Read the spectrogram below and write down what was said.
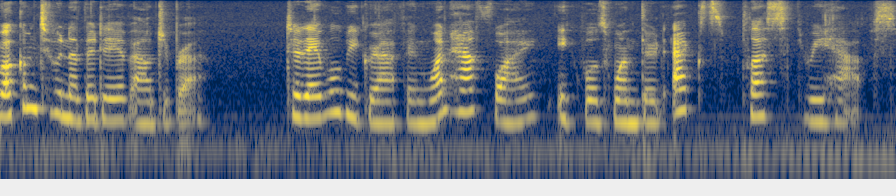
Welcome to another day of algebra. Today we'll be graphing 1 half y equals 1 third x plus 3 halves.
